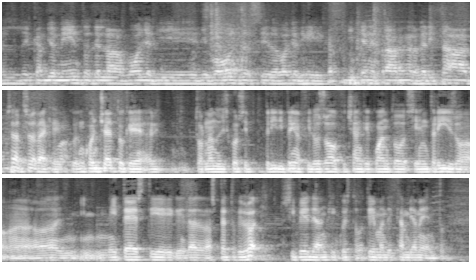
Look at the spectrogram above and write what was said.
del- del cambiamento, della voglia di, di evolversi, della voglia di, penetrare nella verità. Certo, cioè, è un concetto che, tornando ai discorsi di prima filosofici, anche quanto si è intriso in- nei testi, l'aspetto filosofico, si vede anche in questo tema del cambiamento.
